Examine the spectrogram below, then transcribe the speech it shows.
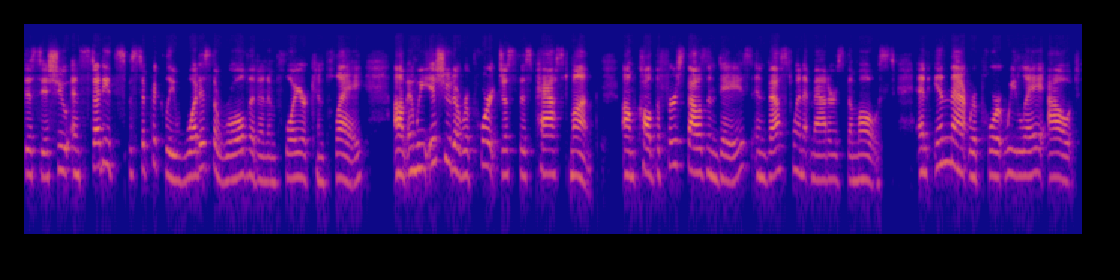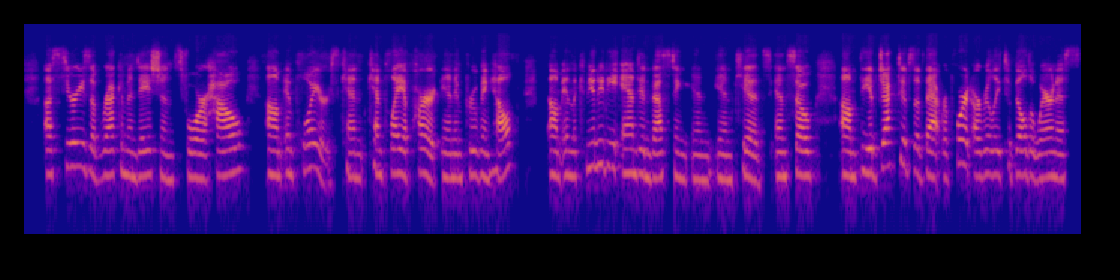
this issue and studied specifically what is the role that an employer can play. Um, and we issued a report just this past month um, called The First Thousand Days Invest When It Matters the Most. And in that report, we lay out a series of recommendations for how um, employers can, can play a part in improving health um, in the community and investing in, in kids. And so um, the objectives of that report are really to build awareness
